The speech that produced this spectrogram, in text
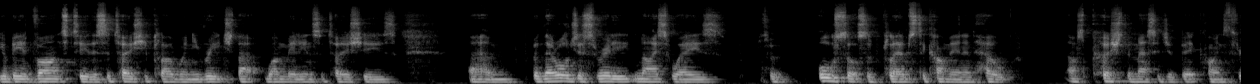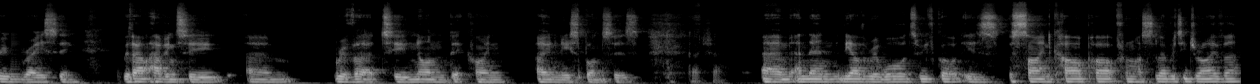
You'll be advanced to the Satoshi Club when you reach that one million satoshis. Um, but they're all just really nice ways for all sorts of plebs to come in and help us push the message of Bitcoin through racing without having to um, revert to non-Bitcoin only sponsors. Gotcha. Um, and then the other rewards we've got is a signed car part from our celebrity driver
